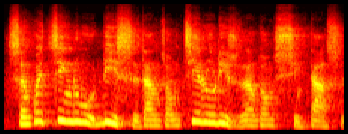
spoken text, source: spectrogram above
神会进入历史当中，介入历史当中行大事，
